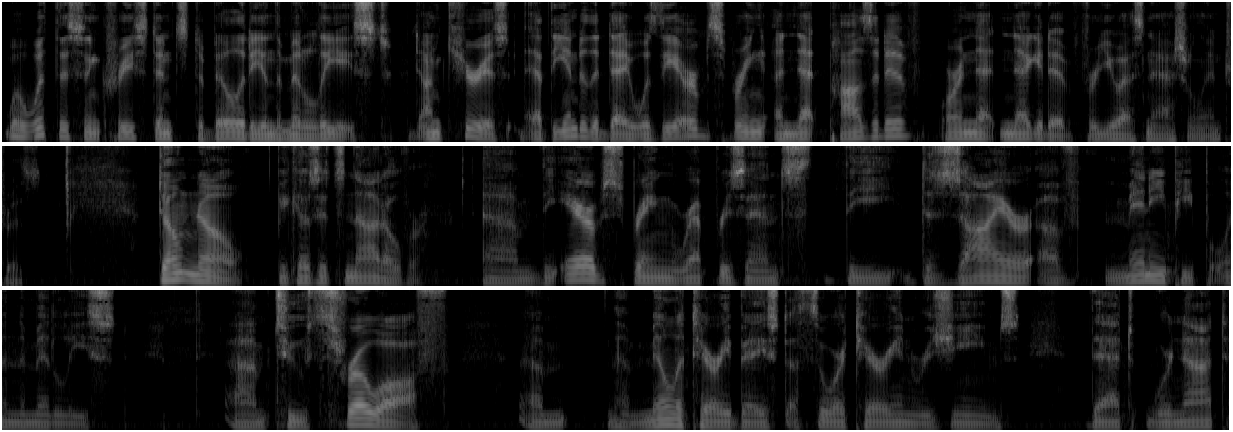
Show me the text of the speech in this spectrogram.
Well, with this increased instability in the Middle East, I'm curious, at the end of the day, was the Arab Spring a net positive or a net negative for U.S. national interests? Don't know because it's not over. Um, the Arab Spring represents the desire of many people in the Middle East um, to throw off um, military based authoritarian regimes that were not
